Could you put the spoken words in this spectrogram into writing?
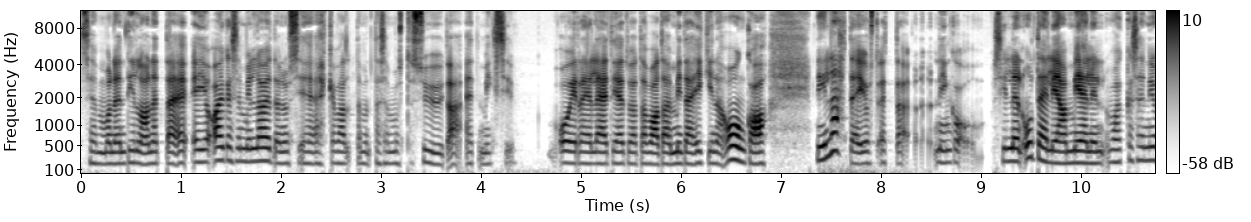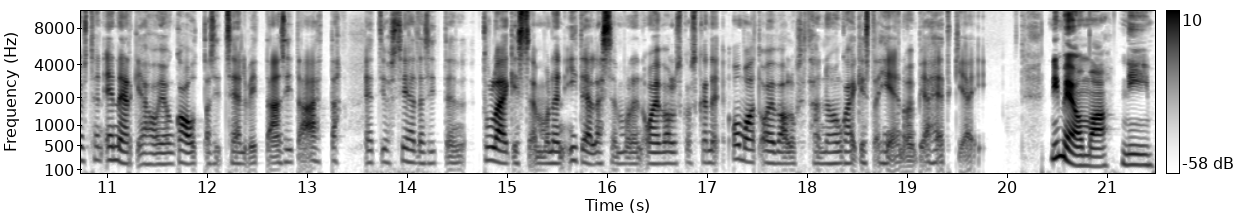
semmoinen tilanne, että ei ole aikaisemmin löytänyt siihen ehkä välttämättä semmoista syytä, että miksi oireilee tietyllä tavalla tai mitä ikinä onkaan, niin lähtee just, että niin silleen uteliaan mielin, vaikka sen just sen energiahoidon kautta sit selvittää sitä, että, että jos sieltä sitten tuleekin semmoinen itselle semmoinen oivallus, koska ne omat oivalluksethan ne on kaikista hienoimpia hetkiä Nimenomaan niin,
